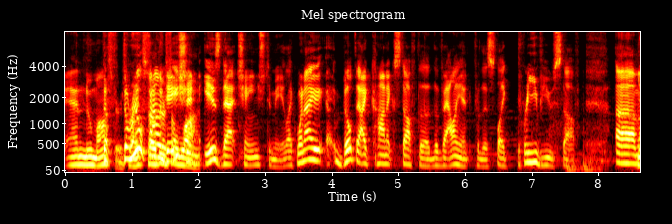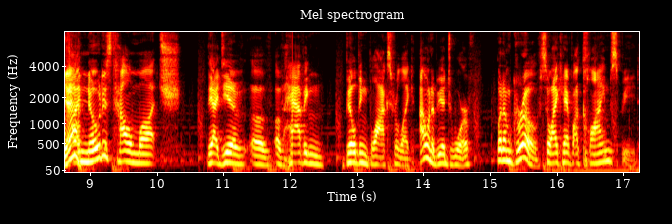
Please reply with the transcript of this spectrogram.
and new monsters the right? real So foundation is that change to me. Like when I built the iconic stuff, the the Valiant for this like preview stuff, um, Yeah. I noticed how much the idea of, of of having building blocks for like I want to be a dwarf, but I'm Grove, so I can have a climb speed.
